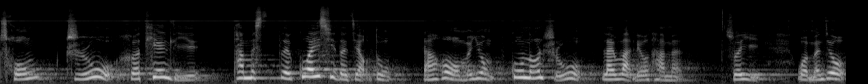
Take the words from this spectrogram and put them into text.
从植物和天敌它们的关系的角度，然后我们用功能植物来挽留它们。所以，我们就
